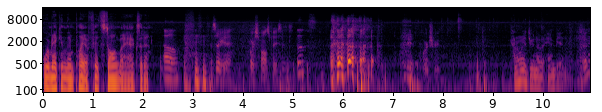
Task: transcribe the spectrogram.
we're making them play a fifth song by accident. Oh, That's okay. Or small spaces. oops. Or true. Kind of want to do another ambient. Okay.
